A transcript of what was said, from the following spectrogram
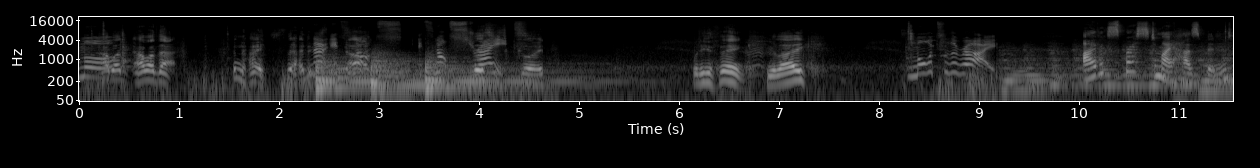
More. How about, how about that? nice. That no, it's nice. not. It's not straight. This is good. What do you think? You like? More to the right. I've expressed to my husband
